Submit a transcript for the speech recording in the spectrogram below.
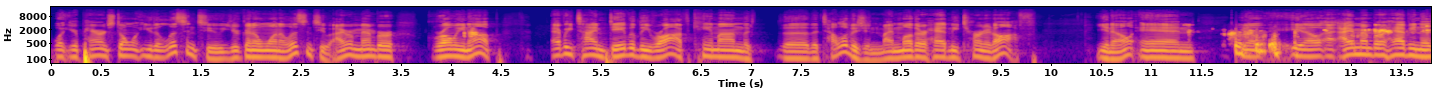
what your parents don't want you to listen to, you're going to want to listen to. I remember growing up, every time David Lee Roth came on the the the television, my mother had me turn it off. You know, and you know, you know, I, I remember having to,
